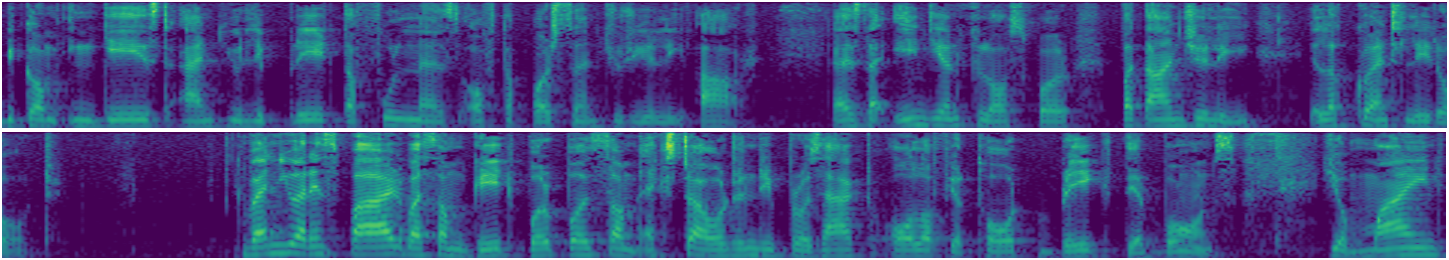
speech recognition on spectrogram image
become engaged and you liberate the fullness of the person you really are. As the Indian philosopher Patanjali eloquently wrote. When you are inspired by some great purpose, some extraordinary project, all of your thought break their bonds. Your mind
